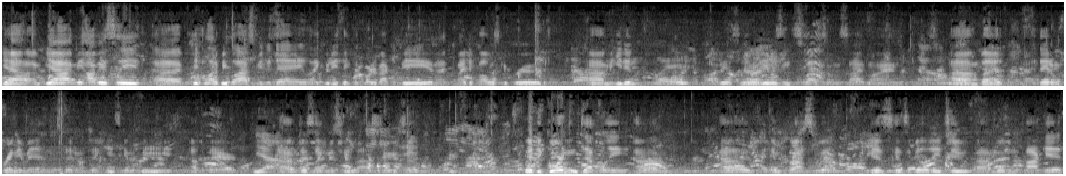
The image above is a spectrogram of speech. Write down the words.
Yeah, um, yeah. I mean, obviously, uh, a lot of people asked me today, like, who do you think the quarterback would be? And I, my default was Gubrud. Um, he didn't play, obviously. He was in sweats on the sideline. Um, but they don't bring him in if they don't think he's going to be up there. Yeah. Um, just like Minshew last year. So, but the Gordon definitely um, uh, impressed with his his ability to uh, move in the pocket,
